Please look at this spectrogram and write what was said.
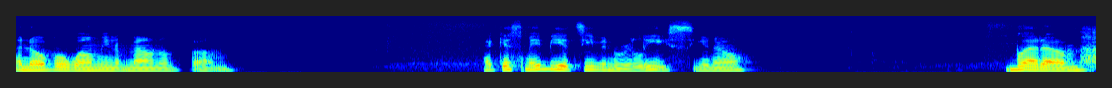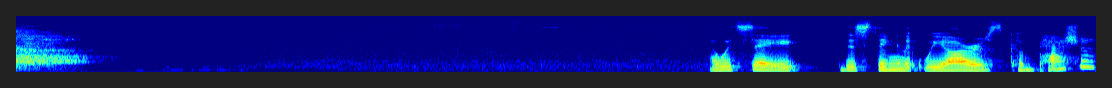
an overwhelming amount of um, I guess maybe it's even release, you know. But um I would say this thing that we are is compassion.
